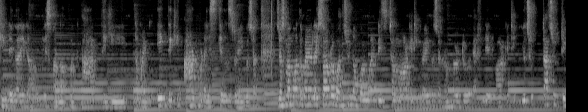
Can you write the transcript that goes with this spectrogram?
टिमले गरेका हौँ यसमा लगभग आठदेखि तपाईँको एकदेखि आठवटा स्किल्स रहेको छ जसमा म तपाईँहरूलाई सर भन्छु नम्बर वान डिजिटल मार्केटिङ रहेको छ नम्बर टू एफिलिएट मार्केटिङ यो छुट्टा छुट्टै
